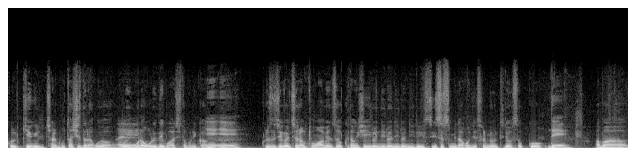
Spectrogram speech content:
걸 기억을 잘 못 하시더라고요. 예. 워낙 오래되고 하시다 보니까. 예, 예. 그래서 제가 저랑 통화하면서 그 당시 이런 이런 이런 일이 있- 있었습니다 하고 이제 설명을 드렸었고, 네. 아마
